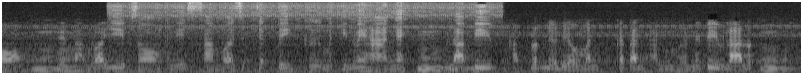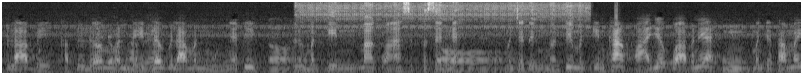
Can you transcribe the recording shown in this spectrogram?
32เนี่ย322อันนี้317พี่คือมันกินไม่ห่างไง อืม เวลาพี่ขับรถเร็วๆ มันกระตันหันเหมือนไหมพี่เวลารถอืม เวลาเบรกขับเร็วเบรกกระๆทัมันนหันเบรกเนี่ยแล้วเวลามันหมุนไงพี่อ๋อคือมันกินมากกว่า 50%ไงอ๋อมันจะดึงเหมือนพี่มันกินข้างขวาเยอะกว่าปะเนี่ยอืมมันจะทำให้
